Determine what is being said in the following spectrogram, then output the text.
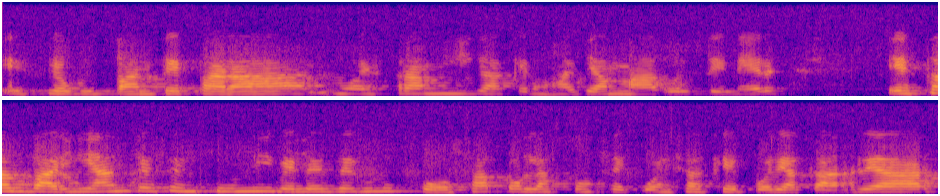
es preocupante para nuestra amiga que nos ha llamado el tener estas variantes en sus niveles de glucosa por las consecuencias que puede acarrear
